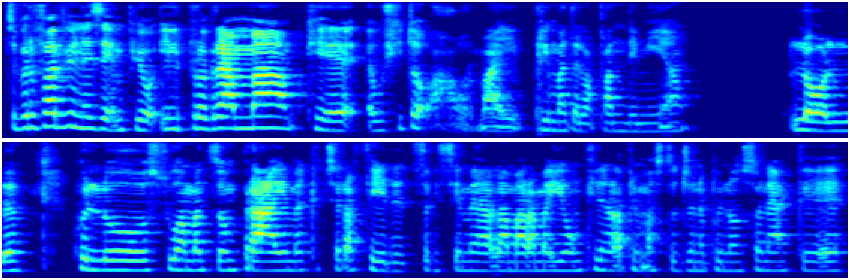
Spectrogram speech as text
Cioè, per farvi un esempio, il programma che è uscito ah, ormai prima della pandemia, LOL, quello su Amazon Prime che c'era Fedez insieme alla Mara Maionchi nella prima stagione, poi non so neanche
